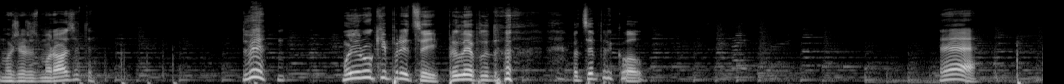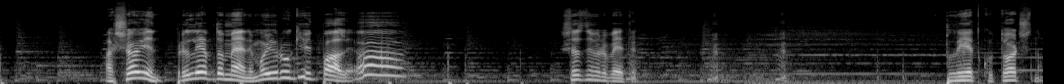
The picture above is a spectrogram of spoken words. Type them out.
Може розморозити? Диви! Мої руки при цей прилипли до. Оце прикол. Е. А що він? Прилип до мене, мої руки відпали. А! Що з ним робити? Плитку, точно.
